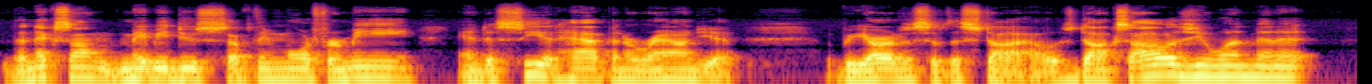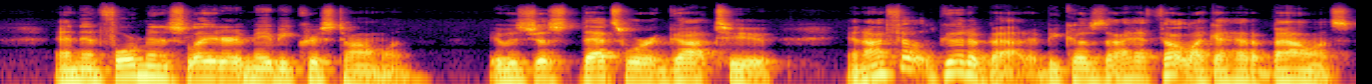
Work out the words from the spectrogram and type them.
the next song, maybe do something more for me, and to see it happen around you, regardless of the style. It was doxology one minute, and then four minutes later, it may be Chris Tomlin. It was just that's where it got to. And I felt good about it because I felt like I had a balance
